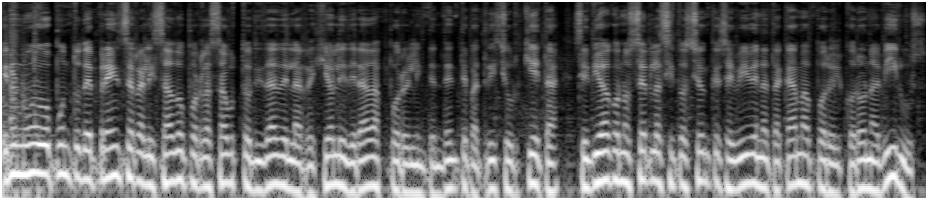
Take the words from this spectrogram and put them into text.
En un nuevo punto de prensa realizado por las autoridades de la región lideradas por el intendente Patricio Urquieta, se dio a conocer la situación que se vive en Atacama por el coronavirus.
